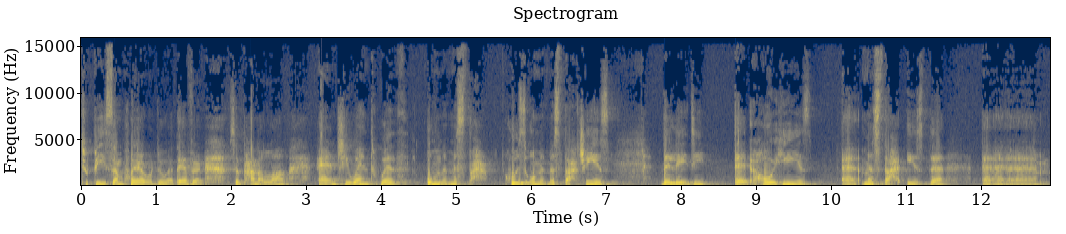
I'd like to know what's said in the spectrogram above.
to pee somewhere or do whatever, subhanallah. And she went with Umm Mistah. Who is Umm Mistah? She is the lady uh, who he is, uh, Mistah is the, uh,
